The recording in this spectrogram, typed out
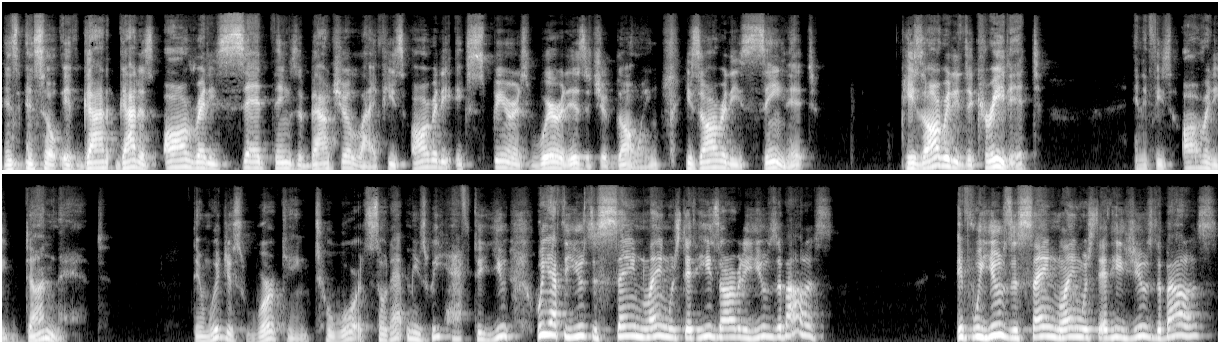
And, and so if God God has already said things about your life, he's already experienced where it is that you're going. He's already seen it. He's already decreed it. And if he's already done that, then we're just working towards. So that means we have to use we have to use the same language that he's already used about us. If we use the same language that he's used about us,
